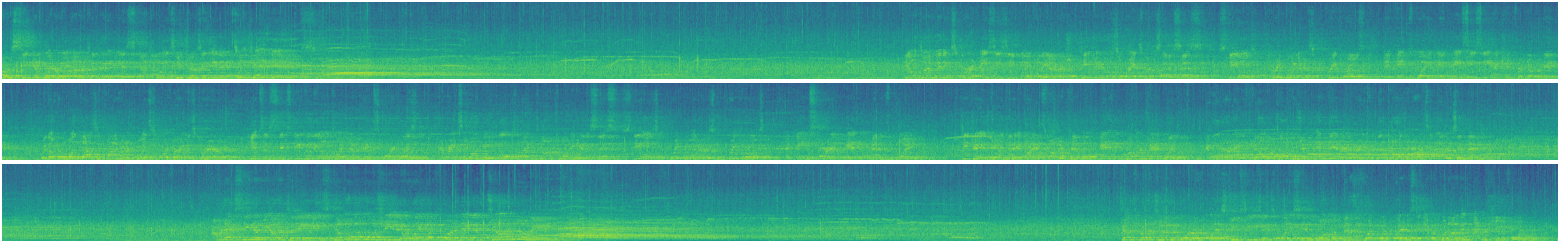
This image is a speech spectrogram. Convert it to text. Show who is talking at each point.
Speaker 1: first senior player we honor today is Scotch Plains, New Jersey native TJ Gibbs. The all-time leading scorer in ACC play for the Irish, TJ also ranks first in assists, steals, three-pointers, free throws, and games played in ACC action for Notre Dame. With over 1,500 points scored during his career, Gibbs is 16th on the all-time Notre Dame scoring list and ranks among the all-time top 20 in assists, steals, three-pointers, free throws, and games started and minutes played. TJ is joined today by his father Temple and mother Jacqueline, and and theater the of Arts and Letters in. Our next senior we today is double-double machine Orlando, Florida John. John's production on the court over the last two seasons placed him one of the best footwork players to ever put on an Irish uniform.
